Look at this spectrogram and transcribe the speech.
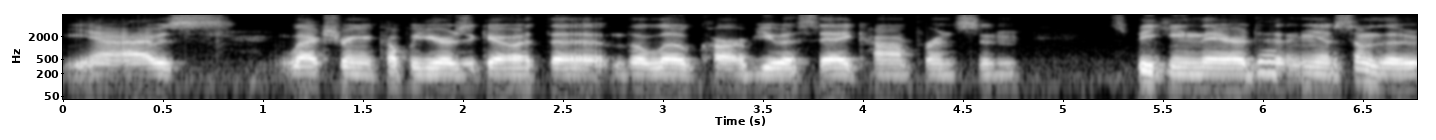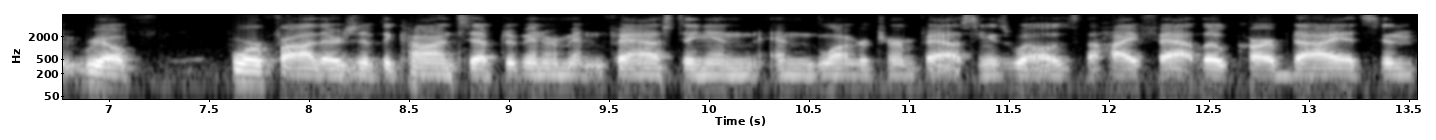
yeah, I was lecturing a couple years ago at the the Low Carb USA conference and speaking there to you know some of the real forefathers of the concept of intermittent fasting and, and longer term fasting as well as the high fat low carb diets. And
